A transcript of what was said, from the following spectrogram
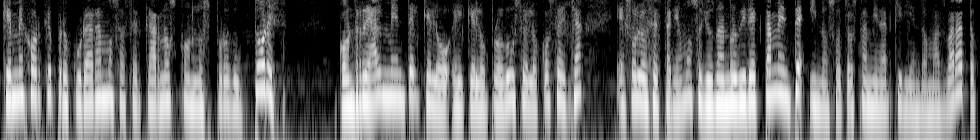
qué mejor que procuráramos acercarnos con los productores con realmente el que lo el que lo produce, lo cosecha, eso los estaríamos ayudando directamente y nosotros también adquiriendo más barato.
